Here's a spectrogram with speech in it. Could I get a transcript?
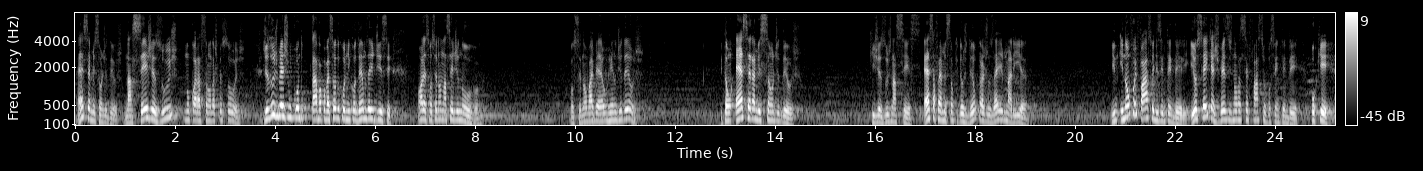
Essa é a missão de Deus. Nascer Jesus no coração das pessoas. Jesus mesmo quando estava conversando com Nicodemos, ele disse: "Olha, se você não nascer de novo, você não vai ver o reino de Deus". Então, essa era a missão de Deus. Que Jesus nascesse. Essa foi a missão que Deus deu para José e Maria e, e, não foi fácil eles entenderem. E eu sei que às vezes não vai ser fácil você entender. Por quê?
